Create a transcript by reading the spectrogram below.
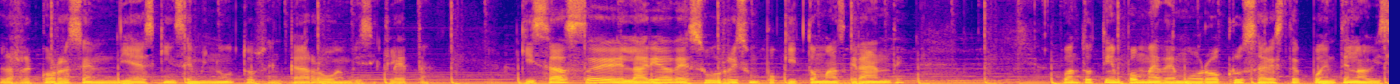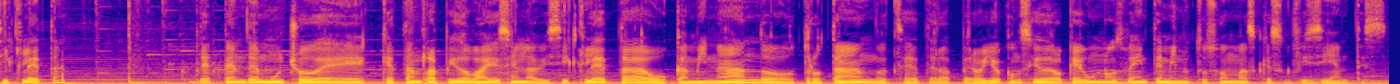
Las recorres en 10-15 minutos en carro o en bicicleta. Quizás eh, el área de Surrey es un poquito más grande. ¿Cuánto tiempo me demoró cruzar este puente en la bicicleta? Depende mucho de qué tan rápido vayas en la bicicleta o caminando o trotando, etcétera, pero yo considero que unos 20 minutos son más que suficientes.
